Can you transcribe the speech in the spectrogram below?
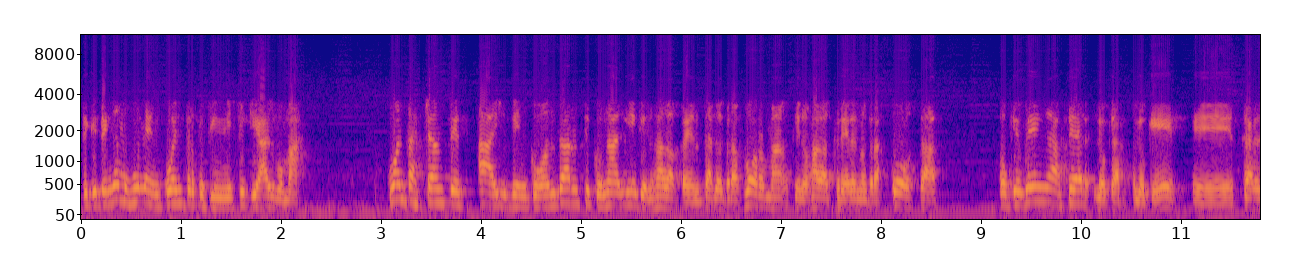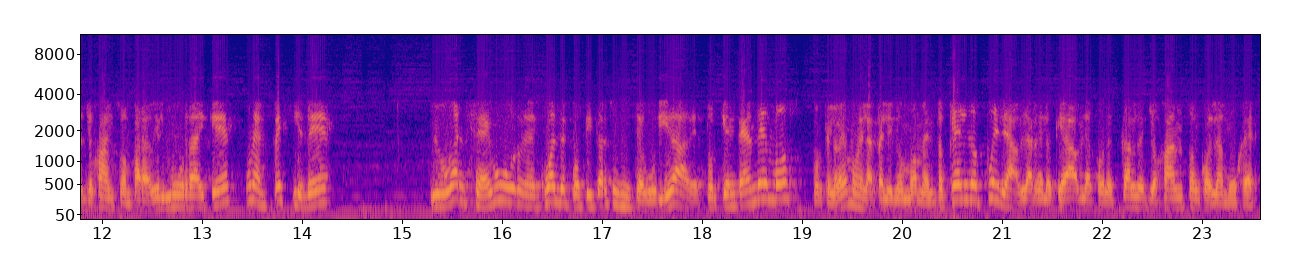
de que tengamos un encuentro que signifique algo más? ¿Cuántas chances hay de encontrarse con alguien que nos haga pensar de otra forma, que nos haga creer en otras cosas, o que venga a hacer lo que, lo que es eh, Scarlett Johansson para Bill Murray, que es una especie de lugar seguro en el cual depositar sus inseguridades, porque entendemos, porque lo vemos en la peli en un momento, que él no puede hablar de lo que habla con Scarlett Johansson con la mujer.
